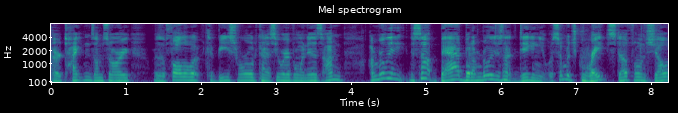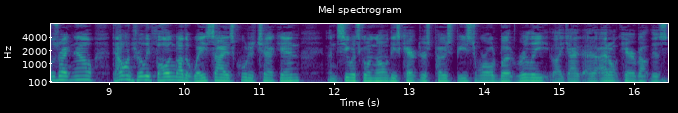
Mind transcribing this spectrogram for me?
or Titans, I'm sorry, or the follow up to Beast World, kind of see where everyone is. I'm I'm really, it's not bad, but I'm really just not digging it. With so much great stuff on shelves right now, that one's really falling by the wayside. It's cool to check in and see what's going on with these characters post Beast World, but really, like, I, I don't care about this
